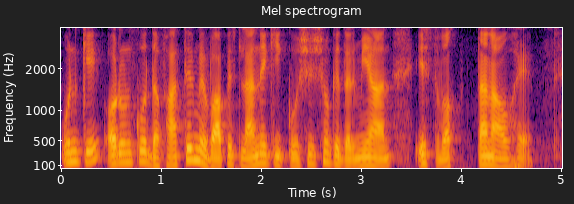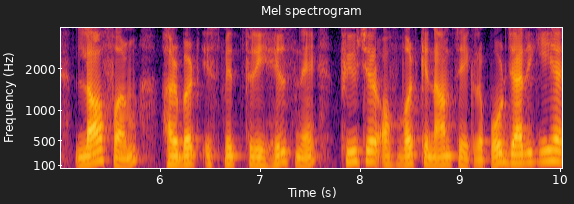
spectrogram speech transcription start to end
ان کے اور ان کو دفاتر میں واپس لانے کی کوششوں کے درمیان اس وقت تناؤ ہے۔ Law firm Herbert Smith Freehills نے فیوچر آف ورک کے نام سے ایک رپورٹ جاری کی ہے،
